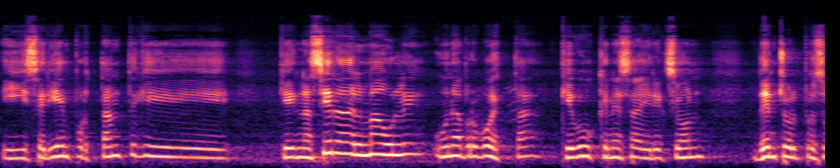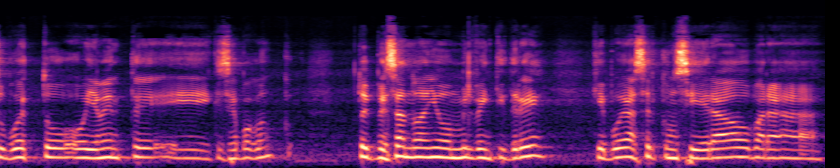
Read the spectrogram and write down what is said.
y sería importante que que naciera del Maule una propuesta que busque en esa dirección dentro del presupuesto, obviamente, eh, que se pueda, estoy pensando en el año 2023, que pueda ser considerado para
